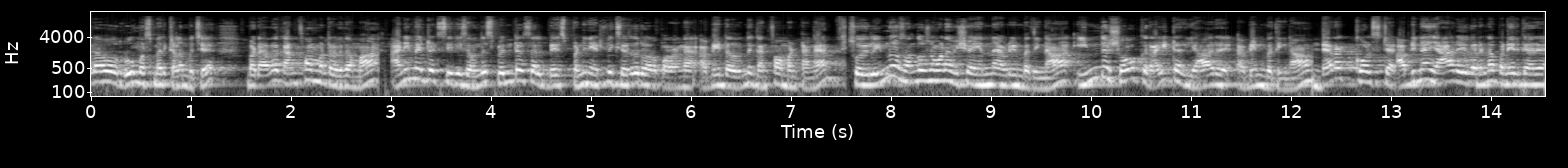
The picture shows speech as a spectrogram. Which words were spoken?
தடவை ஒரு ரூமர்ஸ் மாதிரி கிளம்புச்சு. பட் அதை கன்ஃபார்ம் பண்ற விதமா அனிமேட்டட் சீரிஸ் வந்து ஸ்பிளிண்டர் செல் பேஸ் பண்ணி நெட்ஃபிளிக்ஸ் எடுத்துட்டு வர போறாங்க அப்படின்றத வந்து கன்ஃபார்ம் பண்ணிட்டாங்க. சோ இதுல இன்னும் சந்தோஷமான விஷயம் என்ன அப்படின்னு பாத்தீங்கன்னா இந்த ஷோக்கு ரைட்டர் யாரு அப்படின்னு பாத்தீங்கன்னா டெரக் கோல்ஸ்டர் அப்படின்னா யாரு? இவர் என்ன பண்ணிருக்காரு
